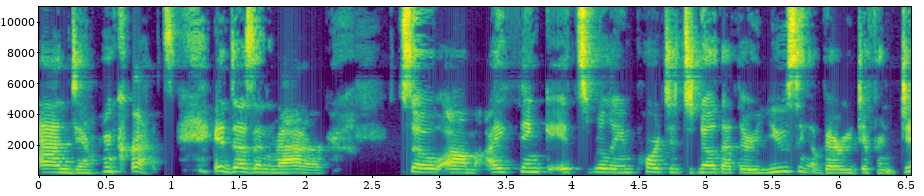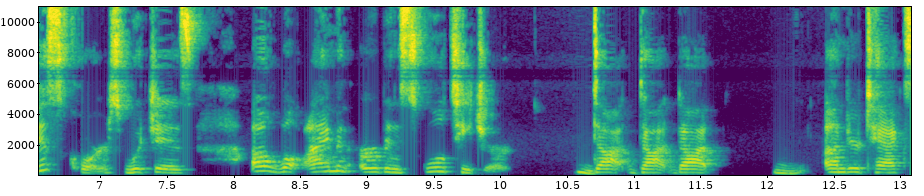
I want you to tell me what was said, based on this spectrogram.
and Democrats. It doesn't matter. So um, I think it's really important to know that they're using a very different discourse, which is, oh, well, I'm an urban school teacher, dot, dot, dot, Under undertext.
